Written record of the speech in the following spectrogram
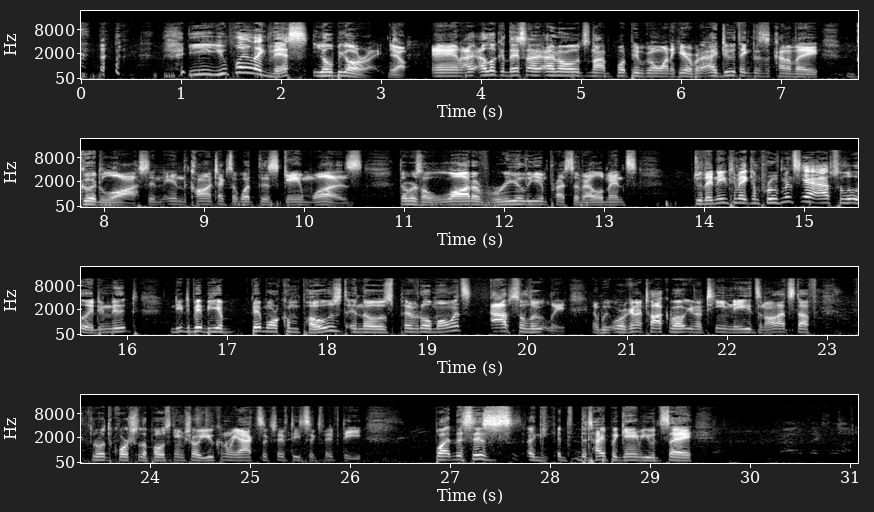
you, you play like this, you'll be all right. Yeah. And I, I, look at this. I, I, know it's not what people are going to want to hear, but I do think this is kind of a good loss in, in the context of what this game was. There was a lot of really impressive elements. Do they need to make improvements? Yeah, absolutely. Do need, need to be, be a bit more composed in those pivotal moments? Absolutely. And we, are going to talk about you know team needs and all that stuff throughout the course of the post game show. You can react 650, 650. But this is a, the type of game you would say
